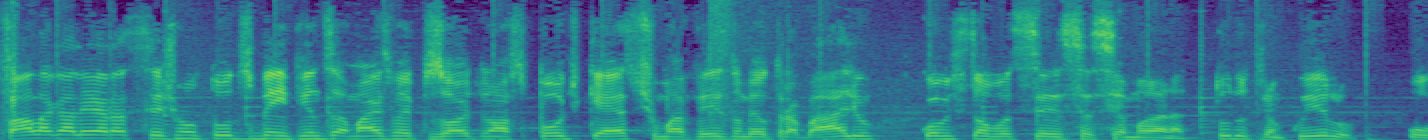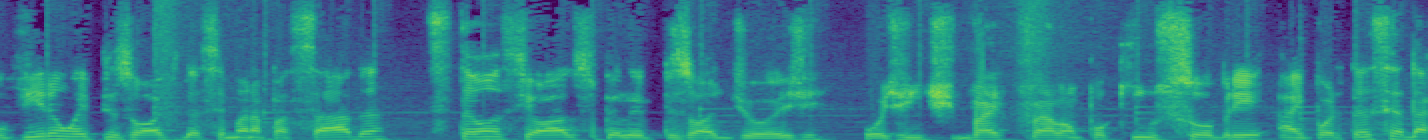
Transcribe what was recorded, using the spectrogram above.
Fala galera, sejam todos bem-vindos a mais um episódio do nosso podcast, Uma Vez no Meu Trabalho. Como estão vocês essa semana? Tudo tranquilo? Ouviram o episódio da semana passada? Estão ansiosos pelo episódio de hoje? Hoje a gente vai falar um pouquinho sobre a importância da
